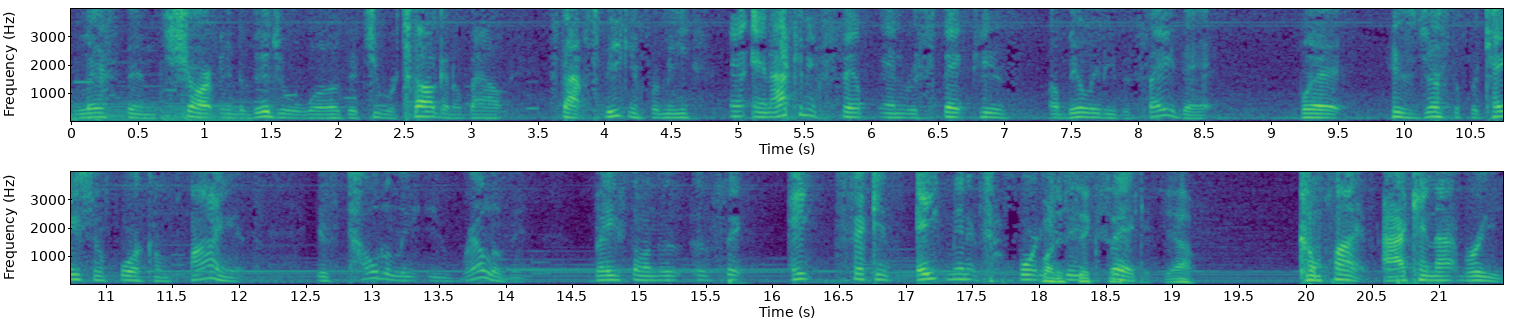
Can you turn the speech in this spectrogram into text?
less than sharp individual was that you were talking about, stop speaking for me. And, and I can accept and respect his ability to say that, but his justification for compliance is totally irrelevant based on the uh, sec- eight seconds, eight minutes and 46, Forty six seconds. seconds. Yeah, Compliance. I cannot breathe.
